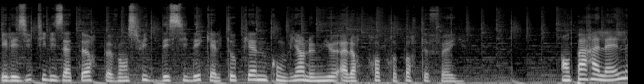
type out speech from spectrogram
et les utilisateurs peuvent ensuite décider quel token convient le mieux à leur propre portefeuille. En parallèle,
